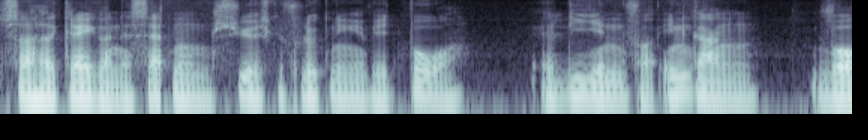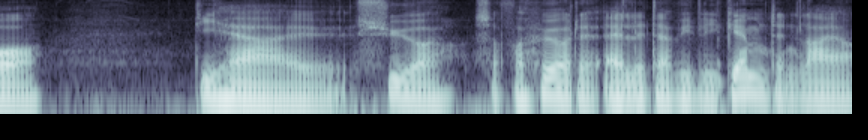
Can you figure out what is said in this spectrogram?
så havde grækerne sat nogle syriske flygtninge ved et bord, øh, lige inden for indgangen, hvor de her øh, syre så forhørte alle, der ville igennem den lejr,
